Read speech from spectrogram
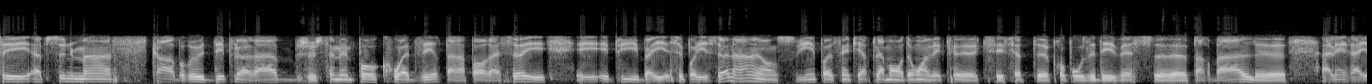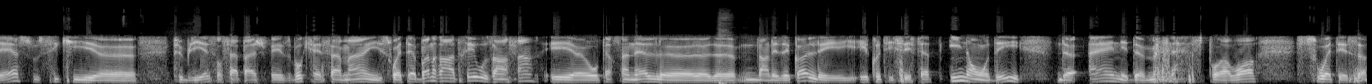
C'est absolument scabreux, déplorable. Je sais même pas quoi dire par rapport à ça. Et, et, et puis, ben, c'est pas les seuls. Hein. On se souvient Paul Saint-Pierre Plamondon avec euh, qui s'est fait euh, proposer des vestes euh, par balle. Alain Reyes aussi qui publiait sur sa page Facebook récemment. Il souhaitait bonne rentrée aux enfants et au personnel dans les écoles. Et écoute, il s'est fait inonder de haine et de menaces pour avoir souhaité ça.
